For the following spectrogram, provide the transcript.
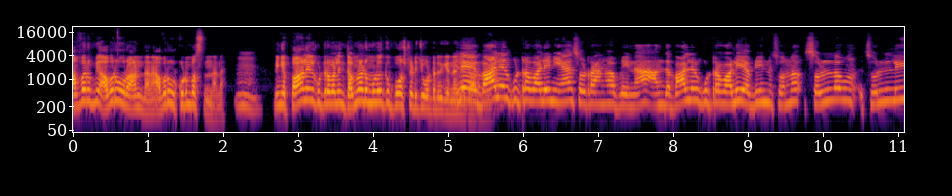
அவருமே அவரும் ஒரு ஆண் தானே அவரும் ஒரு குடும்பஸ்தன் தானே. நீங்க பாலியல் குற்றவாளின்னு தமிழ்நாடு முழுக்க போஸ்ட் அடிச்சு ஓட்டுறதுக்கு என்ன? பாலியல் குற்றவாளின்னு ஏன் சொல்றாங்க அப்படின்னா அந்த பாலியல் குற்றவாளி அப்படின்னு சொன்ன சொல்லவும் சொல்லி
